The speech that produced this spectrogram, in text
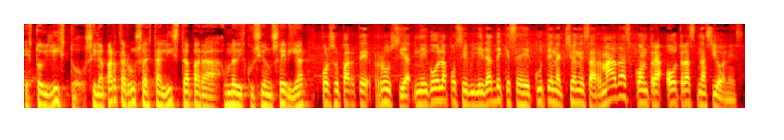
estoy listo. Si la parte rusa está lista para una discusión seria. Por su parte, Rusia negó la posibilidad de que se ejecuten acciones armadas contra otras naciones.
